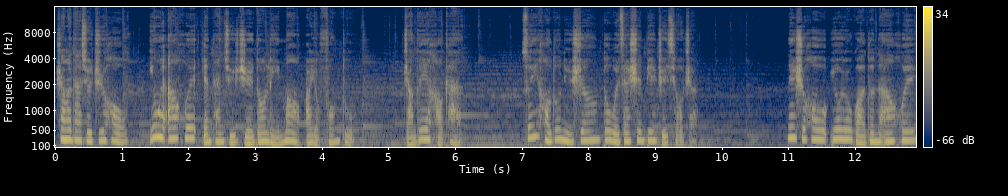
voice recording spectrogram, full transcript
上了大学之后，因为阿辉言谈举止都礼貌而有风度，长得也好看，所以好多女生都围在身边追求着。那时候优柔寡断的阿辉，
